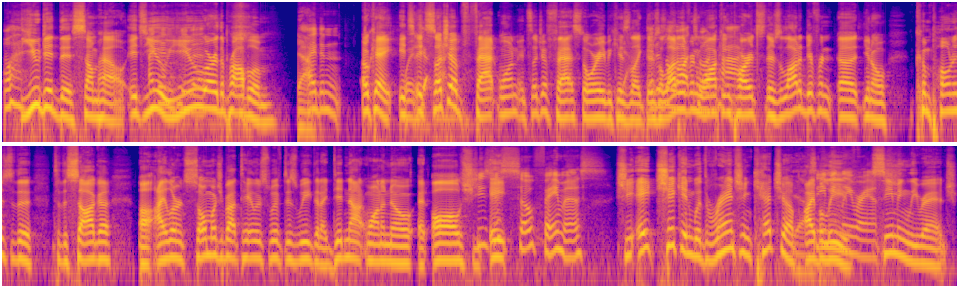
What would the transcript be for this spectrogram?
What? you did this somehow. It's you. You this. are the problem. yeah. I didn't. Okay, it's Wait. it's such a fat one. It's such a fat story because like there's a is a lot of different walking unpack. parts. There's a lot of different uh, you know components to the to the saga. Uh, I learned so much about Taylor Swift this week that I did not want to know at all. She She's ate. just so famous. She ate chicken with ranch and ketchup, Yeah. I Seemingly believe. ranch. Seemingly ranch.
